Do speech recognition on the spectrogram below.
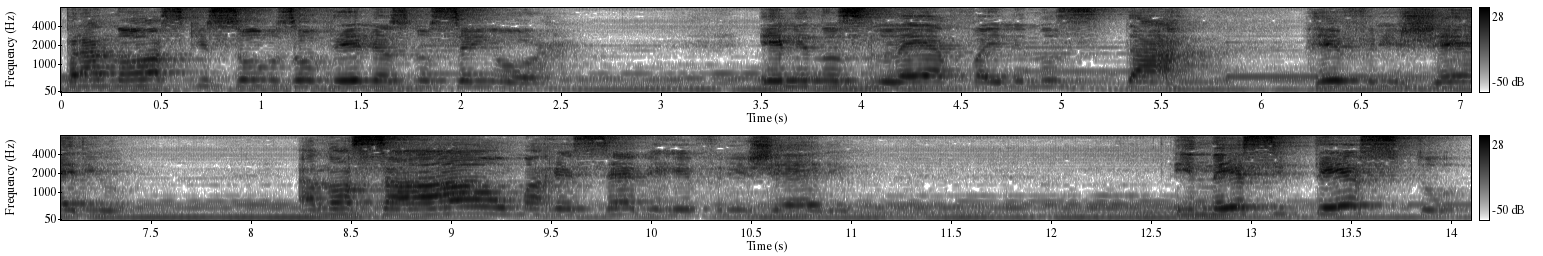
Para nós que somos ovelhas do Senhor. Ele nos leva, ele nos dá refrigério. A nossa alma recebe refrigério. E nesse texto,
